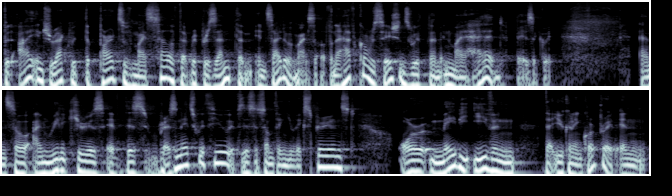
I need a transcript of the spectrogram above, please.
but I interact with the parts of myself that represent them inside of myself. And I have conversations with them in my head, basically. And so I'm really curious if this resonates with you, if this is something you've experienced, or maybe even that you can incorporate in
